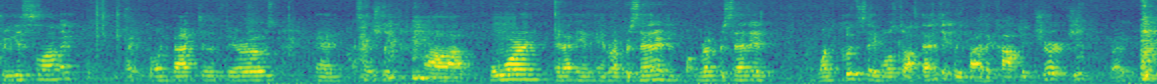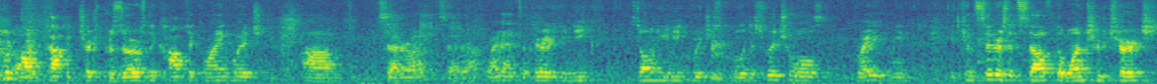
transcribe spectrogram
pre-Islamic, right, going back to the pharaohs, and essentially uh, born and, and, and, represented, represented, one could say most authentically by the Coptic Church, right? Uh, the Coptic Church preserves the Coptic language, um, et cetera, et cetera, right? It has a very unique, its own unique religious, religious rituals, right? I mean, it considers itself the one true church,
